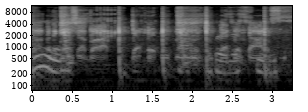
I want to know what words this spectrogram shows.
Ooh. Okay, let's do this.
